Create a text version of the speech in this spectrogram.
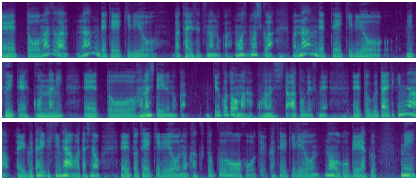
えっと、まずはなんで定期利用が大切なのか、も、もしくは、まあ、なんで定期利用についてこんなに、えっと、話しているのか。っていうことを、まあ、お話しした後ですね、えっ、ー、と、具体的な、えー、具体的な 私の、えっ、ー、と、定期利用の獲得方法というか、定期利用のご契約に、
